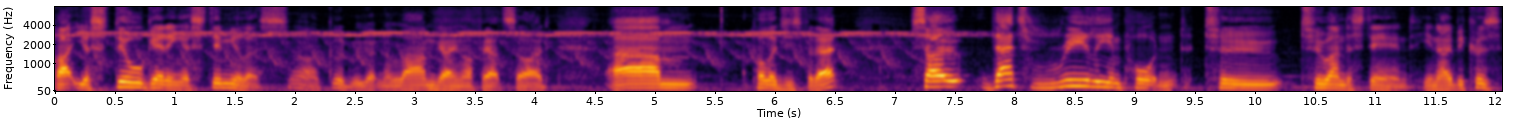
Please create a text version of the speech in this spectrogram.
but you're still getting a stimulus. Oh, good, we've got an alarm going off outside. Um, apologies for that. So that's really important to to understand, you know, because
